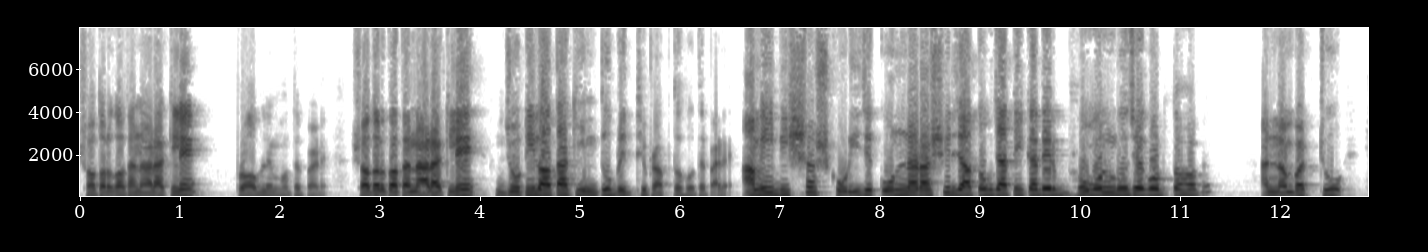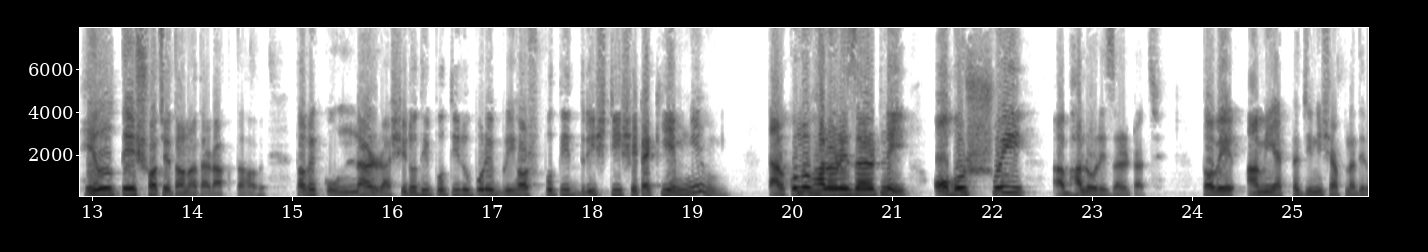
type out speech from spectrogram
সতর্কতা না রাখলে প্রবলেম হতে পারে। সতর্কতা না রাখলে জটিলতা কিন্তু বৃদ্ধিপ্রাপ্ত হতে পারে। আমি বিশ্বাস করি যে কন্যা রাশির জাতক জাতিকাদের ভ্রমণ বুঝে করতে হবে। আর নাম্বার টু হেলথে সচেতনতা রাখতে হবে। তবে কন্যার রাশির অধিপতির উপরে বৃহস্পতির দৃষ্টি সেটা কি এমনি এমনি? তার কোনো ভালো রেজাল্ট নেই। অবশ্যই ভালো রেজাল্ট আছে। তবে আমি একটা জিনিস আপনাদের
